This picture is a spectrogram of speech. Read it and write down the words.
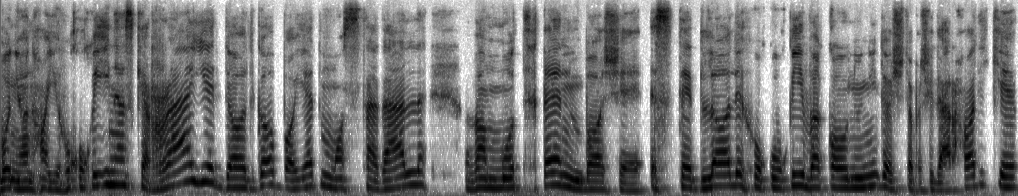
بنیانهای حقوقی این است که رأی دادگاه باید مستدل و متقن باشه استدلال حقوقی و قانونی داشته باشه در حالی که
